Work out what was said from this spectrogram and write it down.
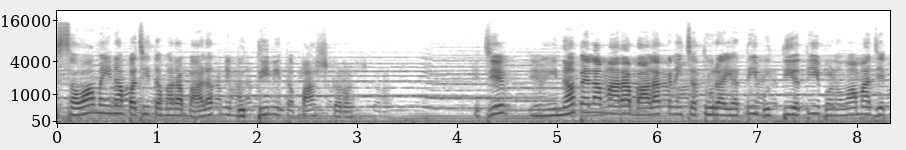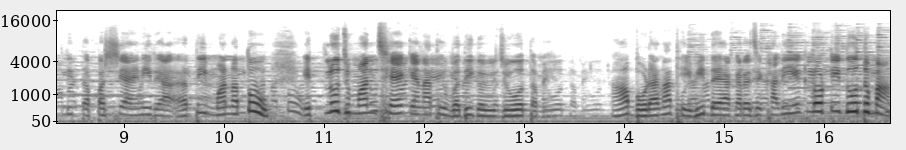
સવા મહિના પછી તમારા બાળકની બુદ્ધિની તપાસ કરો. જે મહિના પહેલા મારા બાળકની ચતુરાઈ હતી, બુદ્ધિ હતી, ભણવામાં જેટલી તપસ્યા એની હતી, મન હતું, એટલું જ મન છે કે એનાથી વધી ગયું. જુઓ તમે. હા, ભોળાનાથ એવી દયા કરે છે. ખાલી એક લોટી દૂધમાં.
